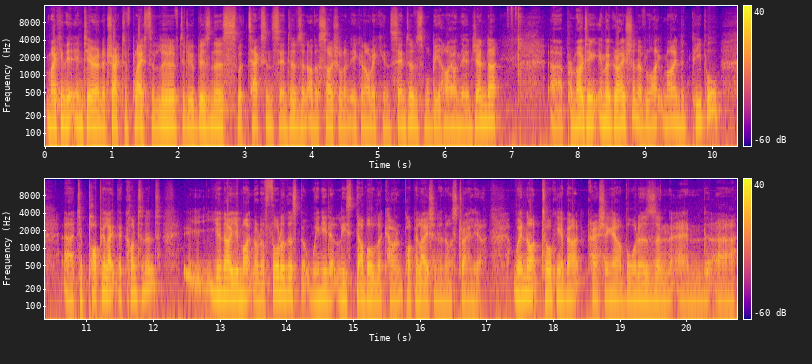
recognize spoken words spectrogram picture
making the interior an attractive place to live, to do business with tax incentives and other social and economic incentives will be high on the agenda. Uh, promoting immigration of like minded people uh, to populate the continent. You know, you might not have thought of this, but we need at least double the current population in Australia. We're not talking about crashing our borders and, and uh,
